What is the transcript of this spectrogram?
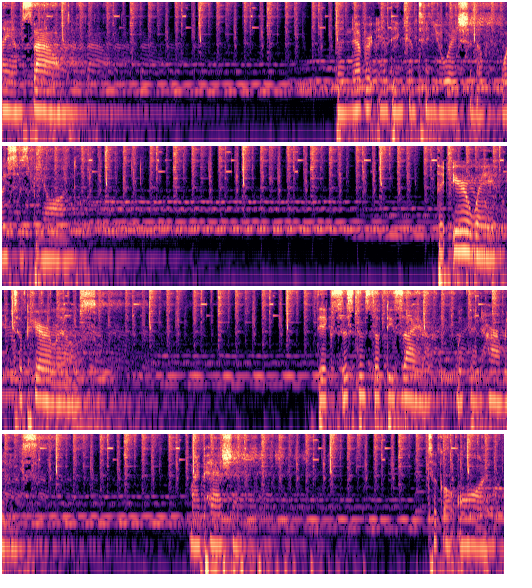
I am sound. The never ending continuation of voices beyond. The earwave to parallels. The existence of desire within harmonies. My passion to go on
